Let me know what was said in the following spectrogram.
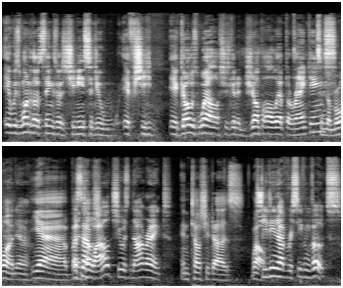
it was one of those things where she needs to do. If she it goes well, she's going to jump all the way up the rankings. It's number one, yeah. Yeah, but That's until not she- wild. She was not ranked. until she does. Well, She didn't have receiving votes.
